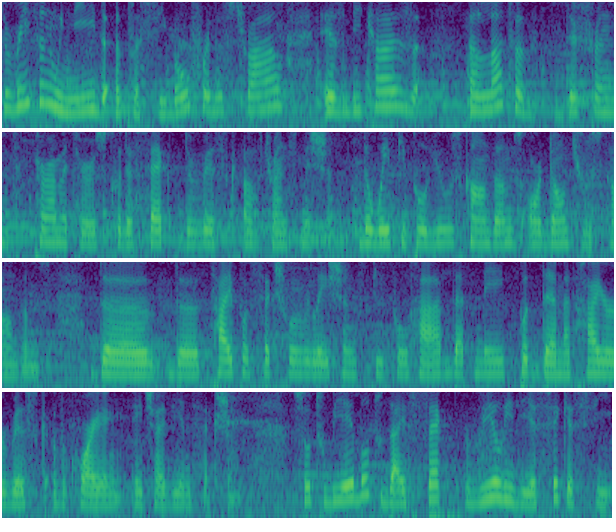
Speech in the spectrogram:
The reason we need a placebo for this trial is because a lot of different parameters could affect the risk of transmission. The way people use condoms or don't use condoms, the, the type of sexual relations people have that may put them at higher risk of acquiring HIV infection. So, to be able to dissect really the efficacy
